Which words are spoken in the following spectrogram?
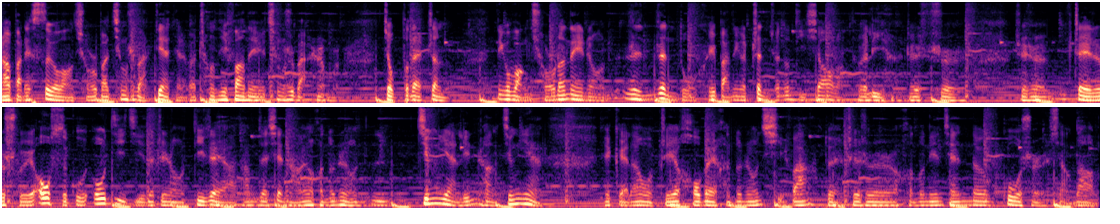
然后把这四个网球把青石板垫起来，把长期放那个青石板上面，就不再震了。那个网球的那种韧韧度可以把那个震全都抵消了，特别厉害。这是，这是，这是属于欧斯酷欧 G 级的这种 DJ 啊，他们在现场有很多这种经验，临场经验，也给了我们这些后辈很多这种启发。对，这是很多年前的故事想到了。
